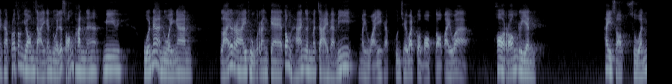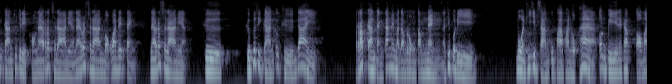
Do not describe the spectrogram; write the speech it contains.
นะครับ เพราะต้องยอมจ่ายกันหน่วยละ2,000นะฮะ มีหัวหน้าหน่วยงานหลายรายถูกรังแกต้องหาเงินมาจ่ายแบบนี้ไม่ไหวครับ คุณชัยวัฒน์ก็บอกต่อไปว่า ข้อร้องเรียน ให้สอบสวนการทุจริตของนายรัชดาเนี่ย นายรัชดาบอกว่าได้แต่ง นายรัชดาเนี่ยคือคือพฤติการก็คือได้ รับการแต่งตั้งให้มาดำรงตำแหน่งอธิบดี เมื่อวันที่ 23 กุมภาพันธ์ 65 ต้นปีนะครับ ต่อมา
